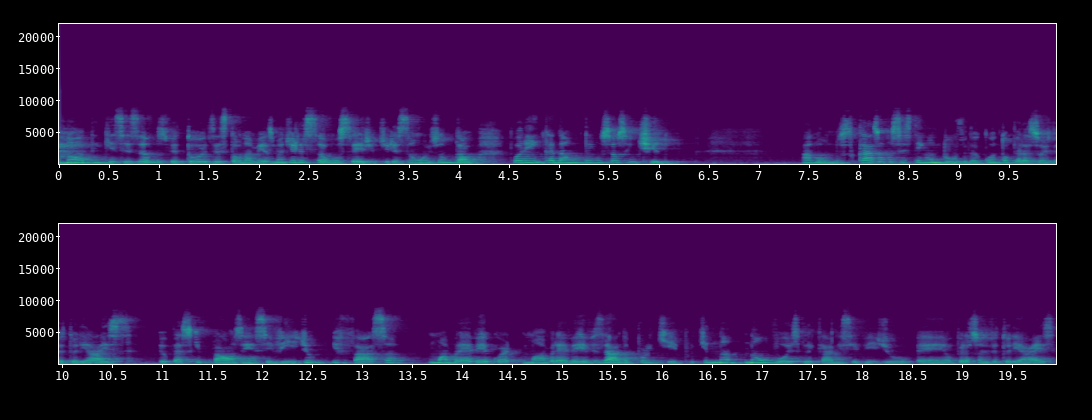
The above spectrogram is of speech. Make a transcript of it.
Notem que esses ambos vetores estão na mesma direção, ou seja, direção horizontal, porém cada um tem o seu sentido. Alunos, caso vocês tenham dúvida quanto a operações vetoriais, eu peço que pausem esse vídeo e façam uma breve, uma breve revisada. Por quê? Porque não vou explicar nesse vídeo é, operações vetoriais,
